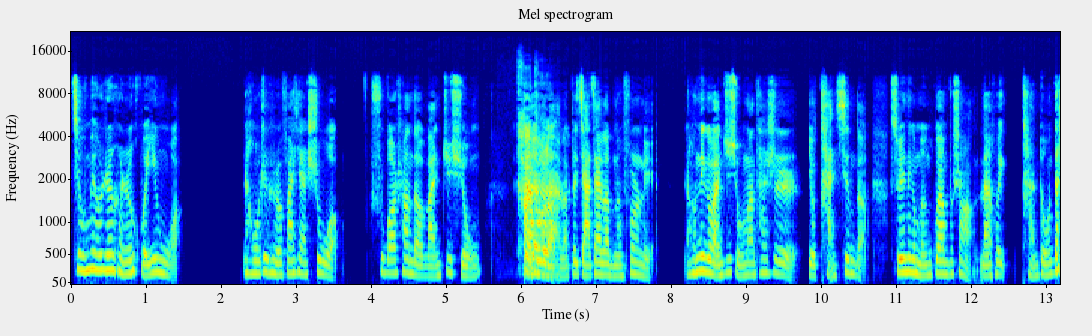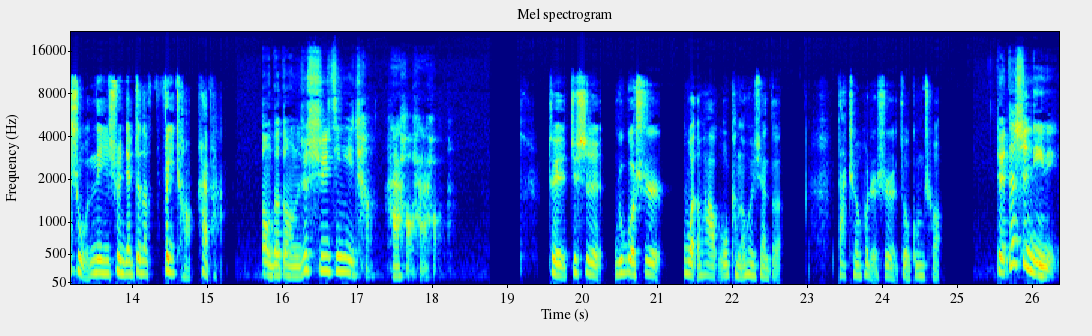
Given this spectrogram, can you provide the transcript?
结果没有任何人回应我，然后我这个时候发现是我书包上的玩具熊卡住了，被夹在了门缝里，然后那个玩具熊呢，它是有弹性的，所以那个门关不上，来回弹动，但是我那一瞬间真的非常害怕。懂的懂的，就虚惊一场，还好还好。对，就是如果是我的话，我可能会选择打车或者是坐公车。对，但是你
